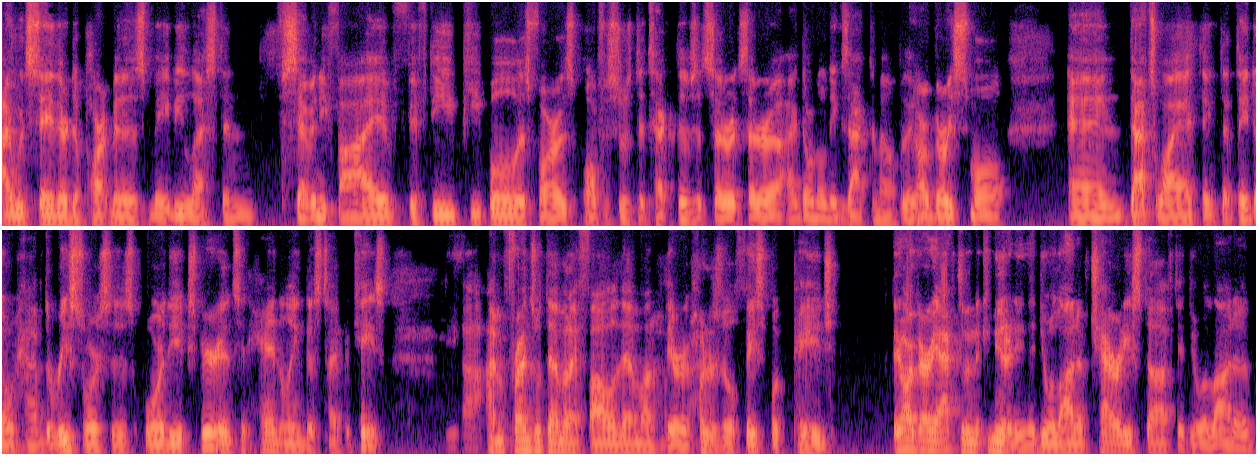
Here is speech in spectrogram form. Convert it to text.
I would say their department is maybe less than 75, 50 people as far as officers, detectives, et cetera, et cetera. I don't know the exact amount, but they are very small. And that's why I think that they don't have the resources or the experience in handling this type of case. I'm friends with them and I follow them on their Huntersville Facebook page. They are very active in the community. They do a lot of charity stuff. They do a lot of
